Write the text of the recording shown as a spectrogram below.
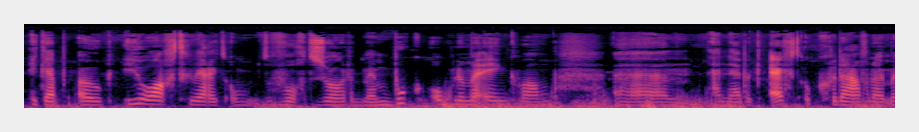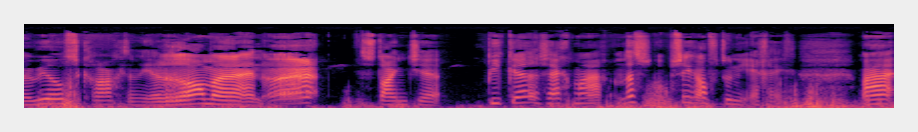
Ik heb ook heel hard gewerkt om ervoor te zorgen dat mijn boek op nummer 1 kwam. Um, en dat heb ik echt ook gedaan vanuit mijn wilskracht. En weer rammen en standje pieken, zeg maar. En dat is op zich af en toe niet erg. Maar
